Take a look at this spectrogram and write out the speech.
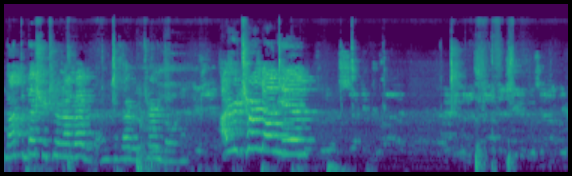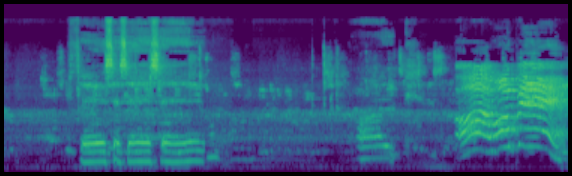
Not the best return I've ever done because I returned on him. I returned on him. Say, say, say, say. I, Ah, I'm open!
